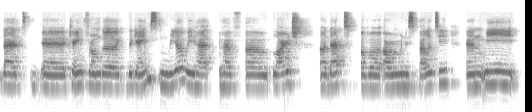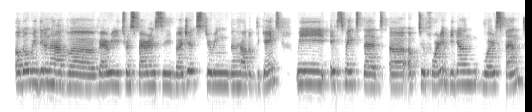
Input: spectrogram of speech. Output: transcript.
that came from the, the games in Rio. We had have large debt of our municipality, and we although we didn't have a very transparency budget during the health of the games, we estimate that uh, up to 40 billion were spent.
